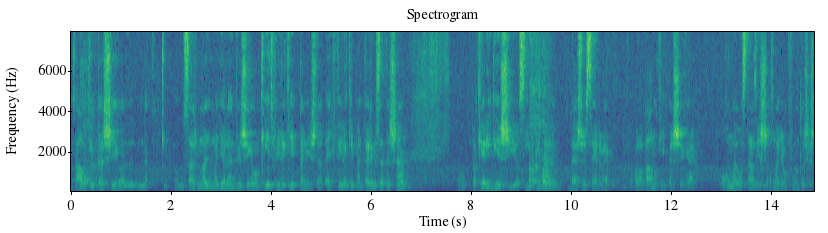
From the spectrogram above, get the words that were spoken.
az állóképesség, a, úszásban nagyon nagy jelentősége van kétféleképpen is. Tehát egyféleképpen természetesen a, a keringési, a szívtüde, belső szervek alapálló képessége, a homeosztázis az nagyon fontos, és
